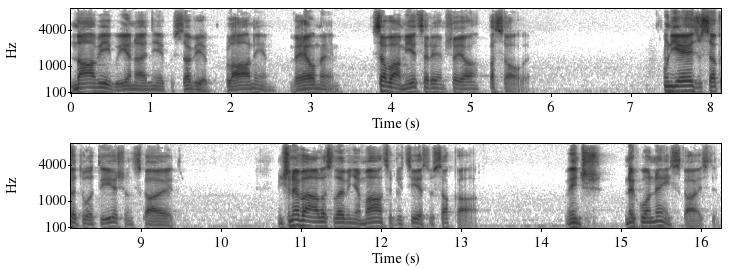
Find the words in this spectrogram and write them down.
nāvīgu ienaidnieku saviem plāniem, vēlmēm, savām iecerēm šajā pasaulē. Un Jēzus saka to tieši un skaidri. Viņš nevēlas, lai viņa mācekļi ciestu sakā. Viņš neko neizskaistina.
